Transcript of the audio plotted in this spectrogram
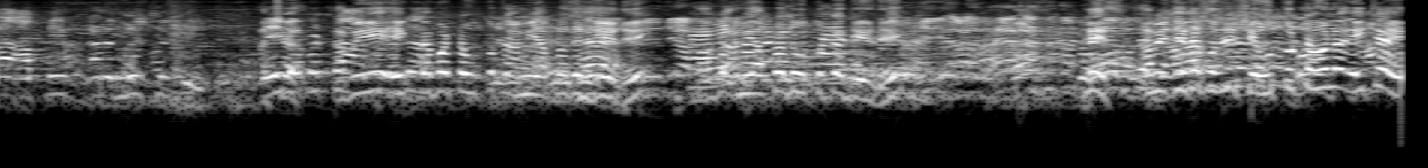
বা আপনি গানের মূল শিল্পী? এই আচ্ছা ব্যাপারটা আমি এই ব্যাপারটা উত্তরটা আমি আপনাদের দিয়ে দিই। আমি আপনাদের উত্তরটা দিয়ে দিই। প্লিজ আমি যেটা বলছি সে উত্তরটা হলো এইটাই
